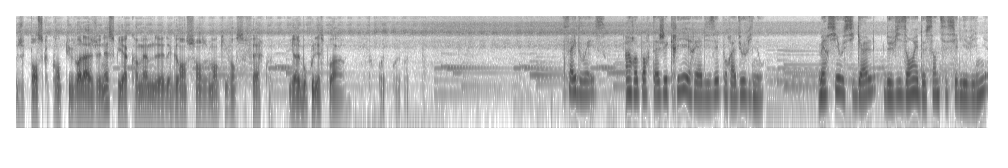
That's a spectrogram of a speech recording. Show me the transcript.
Je pense que quand tu vois la jeunesse, il y a quand même des, grands changements qui vont se faire. Il y a beaucoup d'espoir. Sideways, un reportage écrit et réalisé pour Radio Vino. Merci aux Cigales de Visan et de Sainte-Cécile-les-Vignes,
